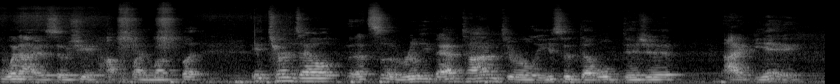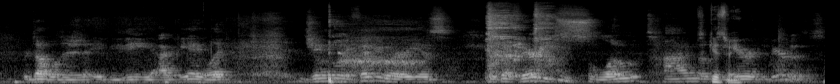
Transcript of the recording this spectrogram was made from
when I associate Hop Slam month, but it turns out that's a really bad time to release a double digit IPA or double digit ABV IPA. Like January, February is is a very slow time of Excuse the me. year in the beer business.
